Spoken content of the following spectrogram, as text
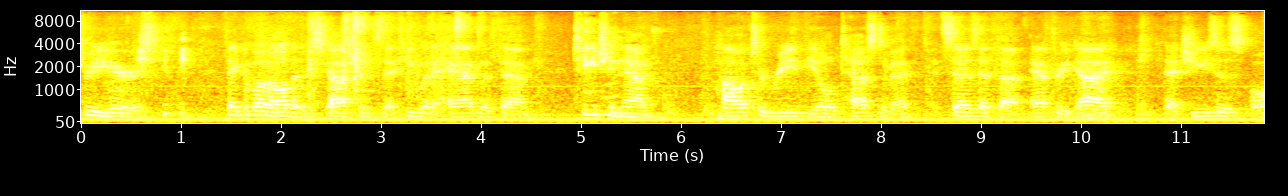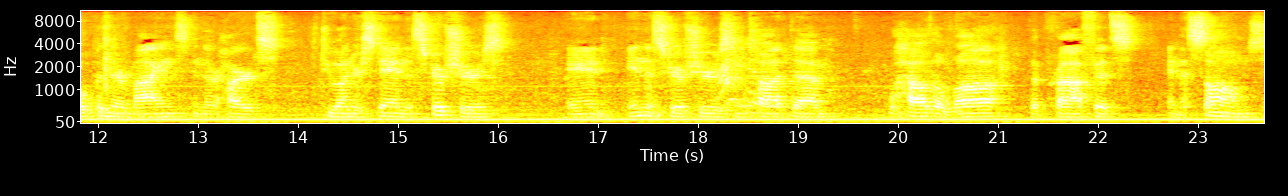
three years. Think about all the discussions that he would have had with them teaching them how to read the Old Testament. It says that the, after he died, that Jesus opened their minds and their hearts to understand the scriptures, and in the scriptures, he taught them how the law, the prophets, and the Psalms,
